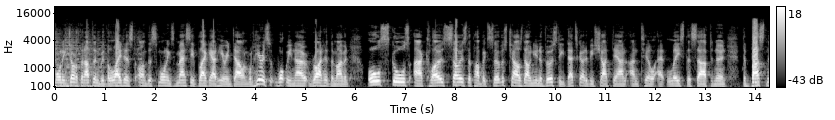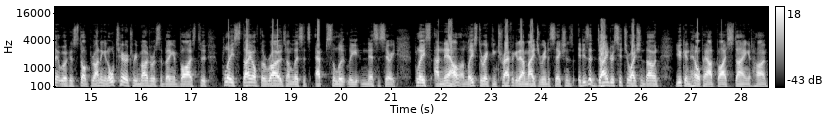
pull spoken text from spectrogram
Good morning, Jonathan Upton with the latest on this morning's massive blackout here in Darwin. Well, here is what we know right at the moment. All schools are closed, so is the public service. Charles Darwin University, that's going to be shut down until at least this afternoon. The bus network has stopped running and all Territory motorists are being advised to please stay off the roads unless it's absolutely necessary. Police are now at least directing traffic at our major intersections. It is a dangerous situation though and you can help out by staying at home.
